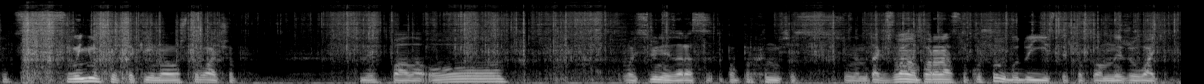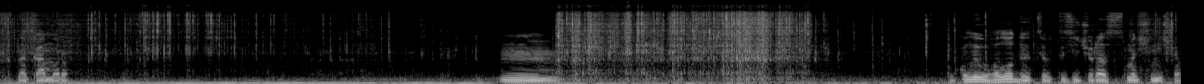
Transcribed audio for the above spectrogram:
тут свинюшник такий налаштувати, щоб не впало. О. Ось слюні зараз попорхнуся слюнами. Так, з вами пару раз укушу і буду їсти, щоб вам не жувати на камеру. М. Коли голодний, це в тисячу разів смачніше.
